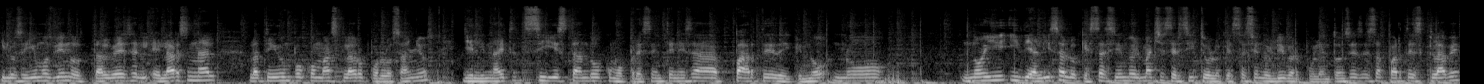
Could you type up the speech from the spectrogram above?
y lo seguimos viendo. Tal vez el, el, Arsenal lo ha tenido un poco más claro por los años y el United sigue estando como presente en esa parte de que no, no, no idealiza lo que está haciendo el Manchester City o lo que está haciendo el Liverpool. Entonces esa parte es clave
